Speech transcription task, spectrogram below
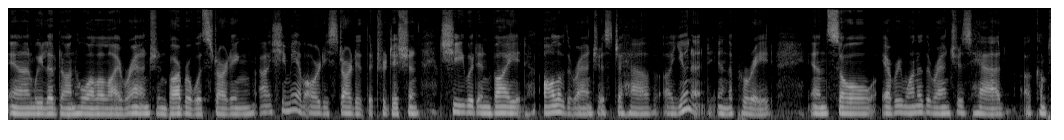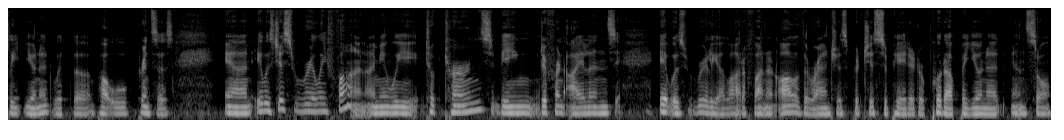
And we lived on Hualalai Ranch, and Barbara was starting, uh, she may have already started the tradition. She would invite all of the ranches to have a unit in the parade. And so every one of the ranches had a complete unit with the Pa'u princess and it was just really fun. I mean, we took turns being different islands. It was really a lot of fun, and all of the ranches participated or put up a unit, and so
